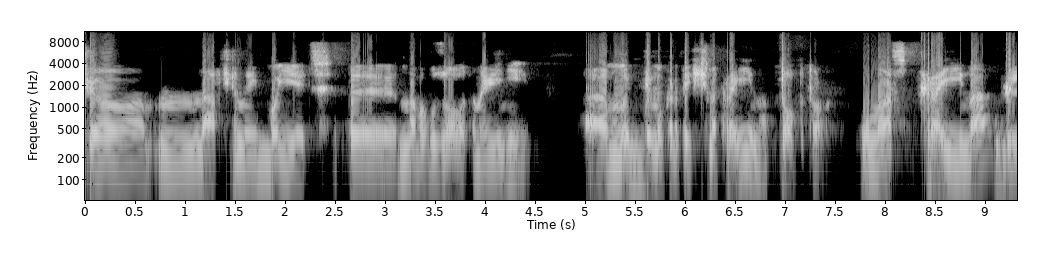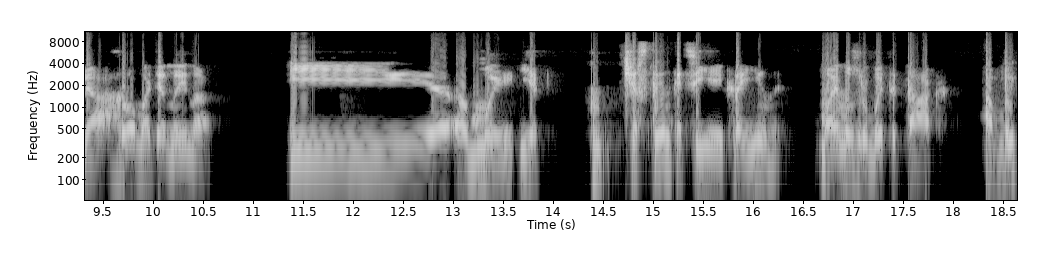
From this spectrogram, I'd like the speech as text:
що навчений боєць е, на вагу золота на війні, е, ми демократична країна. Тобто, у нас країна для громадянина. І ми, як частинка цієї країни, маємо зробити так, аби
